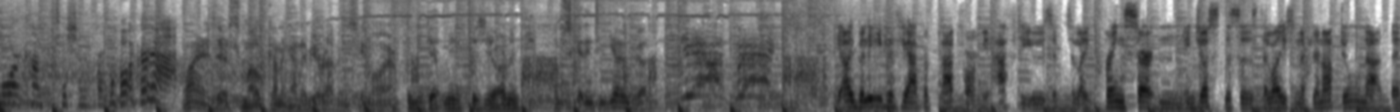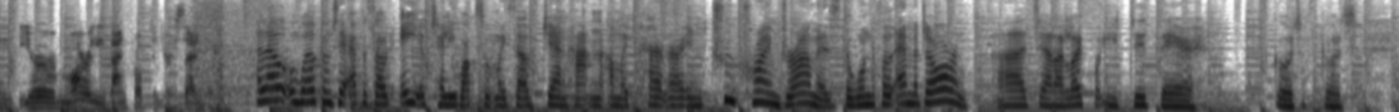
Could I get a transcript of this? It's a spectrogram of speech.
more competition for more. Why is there smoke coming out of your oven, Seymour? Can you get me a fizzy orange? I'm just getting to yoga. Yeah, bitch! I believe if you have a platform, you have to use it to like bring certain injustices to light. And if you're not doing that, then you're morally bankrupting yourself. Hello and welcome to episode 8 of Telebox with myself, Jen Hatton, and my partner in true crime dramas, the wonderful Emma Dorn. Ah, Jen, I like what you did there. It's good, it's good.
